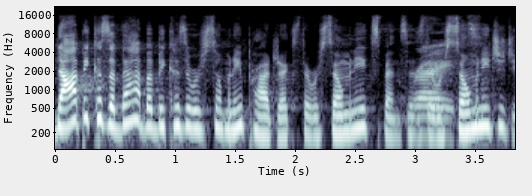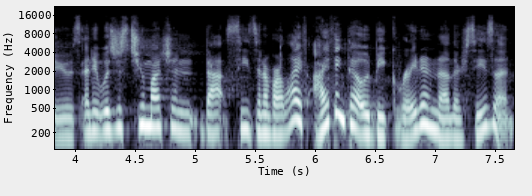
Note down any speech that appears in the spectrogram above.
not because of that, but because there were so many projects, there were so many expenses, there were so many to dos, and it was just too much in that season of our life. I think that would be great in another season.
